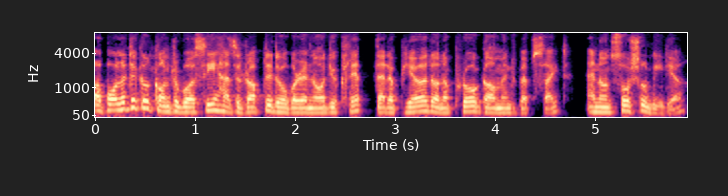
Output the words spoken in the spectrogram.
A political controversy has erupted over an audio clip that appeared on a pro government website and on social media,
